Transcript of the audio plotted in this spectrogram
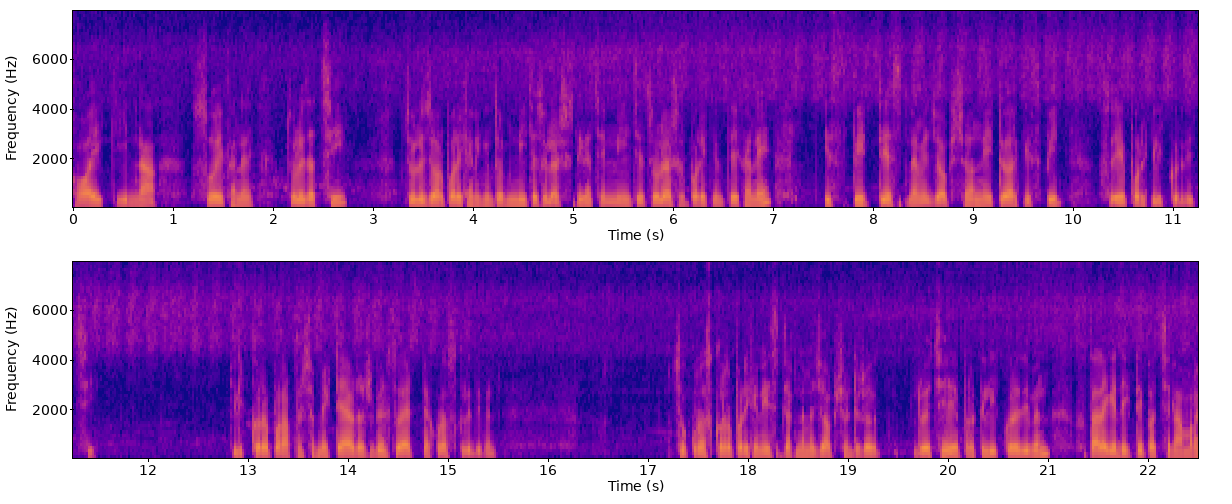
হয় কি না। সো এখানে চলে যাচ্ছি। চলে যাওয়ার পর এখানে কিন্তু আমি নিচে চলে আসি ঠিক আছে? নিচে চলে আসার পরে কিন্তু এখানে স্পিড টেস্ট নামে যে অপশন নেটওয়ার্ক স্পিড সো এরপর ক্লিক করে দিচ্ছি। ক্লিক করার পর আপনার সামনে একটা অ্যাড আসবে সো অ্যাডটা ক্রস করে দেবেন। সো ক্রস করার পর এখানে স্টার্ট নামে যে অপশনটি রয়ে- রয়েছে, এরপর ক্লিক করে দিবেন। সো তার আগে দেখতেই পাচ্ছেন আমরা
